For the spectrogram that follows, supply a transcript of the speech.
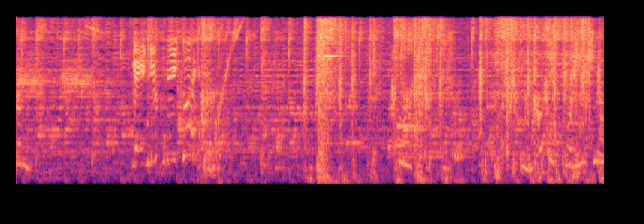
全力で行くわよ。なぜこういう日なの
